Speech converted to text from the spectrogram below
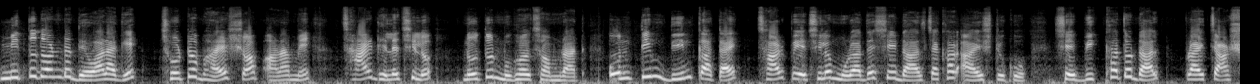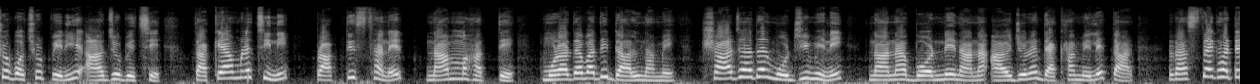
মৃত্যুদণ্ড দেওয়ার আগে ছোট ভাইয়ের সব আরামে ছাই ঢেলেছিল নতুন মুঘল সম্রাট। অন্তিম দিন কাটায় ছাড় পেয়েছিল মুরাদের সেই ডাল চাখার আয়েসটুকু সে বিখ্যাত ডাল প্রায় চারশো বছর পেরিয়ে আজও বেছে তাকে আমরা চিনি প্রাপ্তিস্থানের নাম মাহাত্মে, মোরাদাবাদী ডাল নামে। শাহজাহাদার মর্জি মেনেই নানা বর্ণে নানা আয়োজনে দেখা মেলে তার। রাস্তাঘাটে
